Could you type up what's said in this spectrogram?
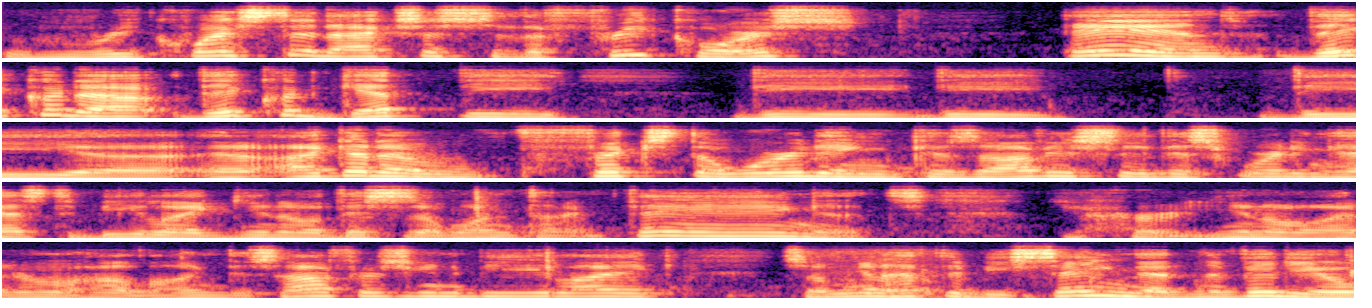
requested access to the free course and they could out they could get the the the the uh I gotta fix the wording because obviously this wording has to be like you know this is a one-time thing it's you heard you know I don't know how long this offer is going to be like so I'm to have to be saying that in the video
